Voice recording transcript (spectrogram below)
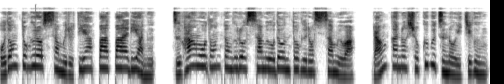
オドントグロッサムルティアパーパーリアム、ズファンオドントグロッサムオドントグロッサムは、ラン科の植物の一群。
